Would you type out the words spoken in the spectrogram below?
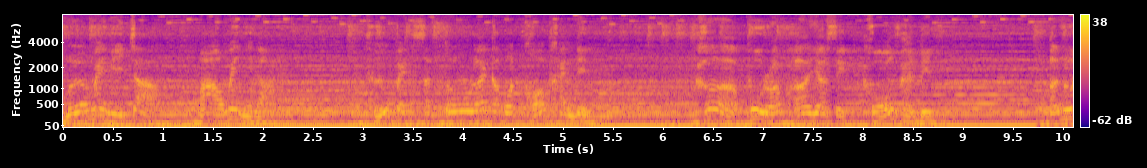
เมืองไม่มีเจ้าบ่าวไม่มีนายถือเป็นศัตรูและกบฏของแผ่นดิน ข้าผู้รับอาญาสิทธิ์ของแผ่นดิน อนุ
